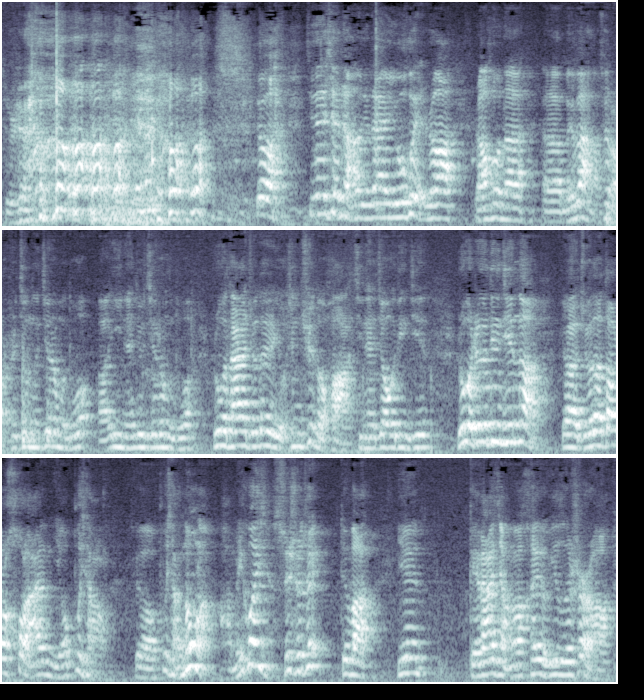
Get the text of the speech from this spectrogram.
就是，对吧？今天现场给大家优惠是吧？然后呢，呃，没办法，费老师就能接这么多啊，一年就接这么多。如果大家觉得有兴趣的话，今天交个定金。如果这个定金呢，要觉得到时后来你要不想，要不想弄了啊，没关系，随时退，对吧？因为给大家讲个很有意思的事儿啊。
